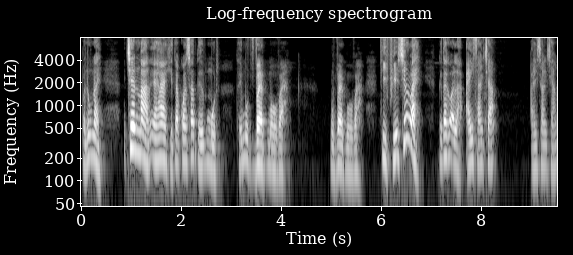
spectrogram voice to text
và lúc này, trên màn E2 thì ta quan sát tới một, thấy một vệt màu vàng. Một vệt màu vàng. Thì phía trước này, người ta gọi là ánh sáng trắng. Ánh sáng trắng.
